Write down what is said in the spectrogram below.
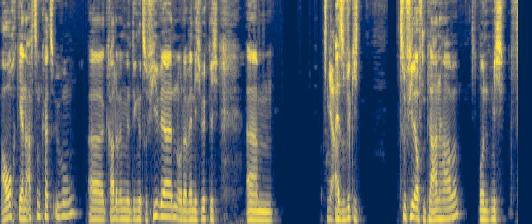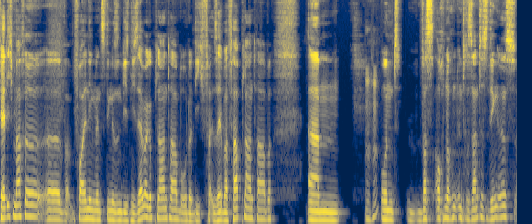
auch gerne Achtsamkeitsübungen, äh, gerade wenn mir Dinge zu viel werden oder wenn ich wirklich, ähm, ja. also wirklich zu viel auf dem Plan habe und mich fertig mache, äh, vor allen Dingen, wenn es Dinge sind, die ich nicht selber geplant habe oder die ich selber verplant habe. Ähm, Mhm. Und was auch noch ein interessantes Ding ist, äh,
